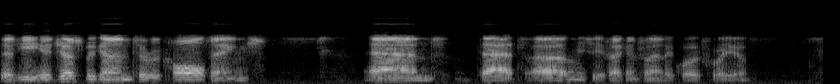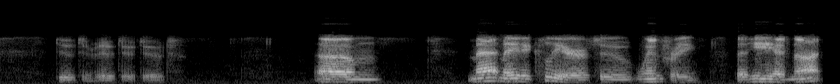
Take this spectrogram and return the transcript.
that he had just begun to recall things and that uh, let me see if I can find a quote for you. Do do do do do. Um, Matt made it clear to Winfrey that he had not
